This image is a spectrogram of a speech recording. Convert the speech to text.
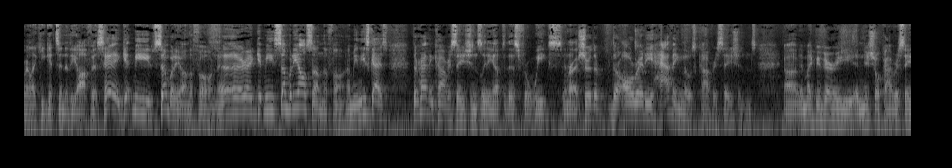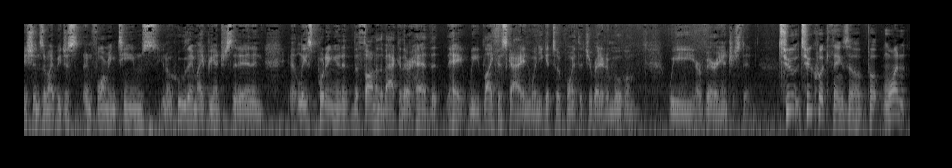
where like he gets into the office, hey, get me somebody on the phone, all right, get me somebody else on the phone. I mean, these guys they're having conversations leading up to this for weeks, and I'm sure they're they're already having those conversations. Uh, it might be very initial conversations. It might be just informing teams, you know, who they might be interested in, and at least putting it the thought in the back of their head that hey, we like this guy, and when you get to a point that you're ready to move him, we are very interested. two two quick things though. But one,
